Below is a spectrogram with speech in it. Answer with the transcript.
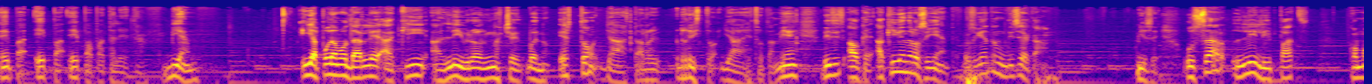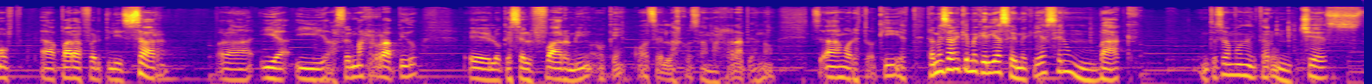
Epa, epa, epa, pataleta. Bien. Y ya podemos darle aquí al libro. Bueno, esto ya está listo. Ya esto también. Ok, aquí viene lo siguiente. Lo siguiente nos dice acá. Dice, usar lily pads como ah, para fertilizar para, y, hacer más rápido eh, lo que es el farming, ¿ok? O hacer las cosas más rápidas, ¿no? O esto aquí. También saben que me quería hacer, me quería hacer un back. Entonces vamos a necesitar un chest.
